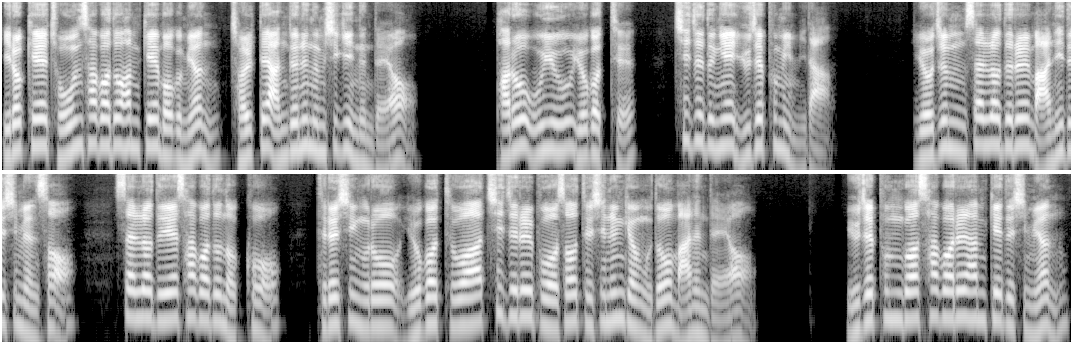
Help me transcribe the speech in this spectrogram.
이렇게 좋은 사과도 함께 먹으면 절대 안 되는 음식이 있는데요. 바로 우유, 요거트, 치즈 등의 유제품입니다. 요즘 샐러드를 많이 드시면서 샐러드에 사과도 넣고 드레싱으로 요거트와 치즈를 부어서 드시는 경우도 많은데요. 유제품과 사과를 함께 드시면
